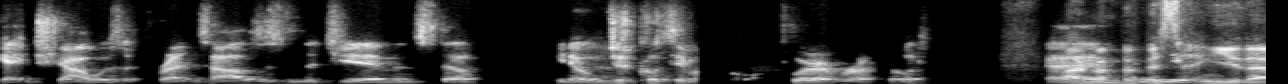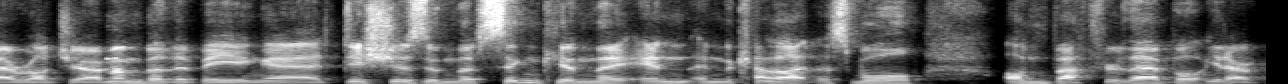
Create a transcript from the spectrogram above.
getting showers at friends' houses in the gym and stuff. You know, yeah. just cutting my costs wherever I could. Uh, I remember visiting you there, Roger. I remember there being uh, dishes in the sink in the in in the kind of like the small on bathroom there. But you know,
